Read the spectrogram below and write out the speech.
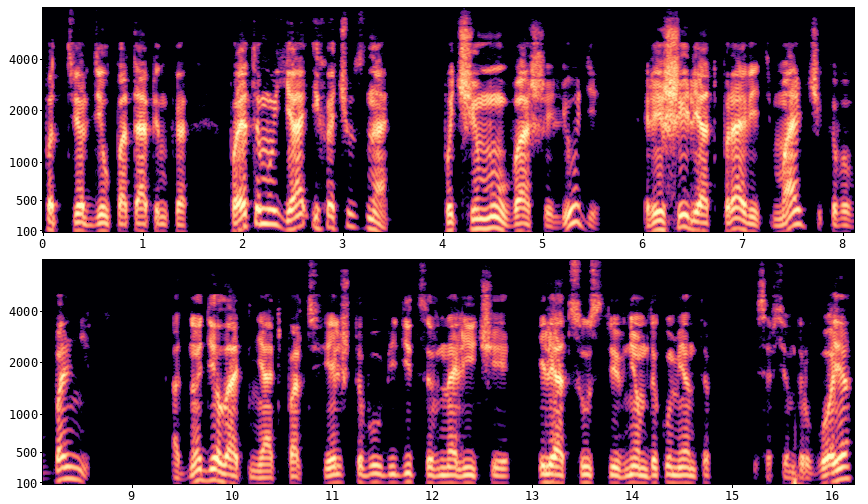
подтвердил Потапенко. Поэтому я и хочу знать, почему ваши люди решили отправить Мальчикова в больницу. Одно дело отнять портфель, чтобы убедиться в наличии или отсутствии в нем документов, и совсем другое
